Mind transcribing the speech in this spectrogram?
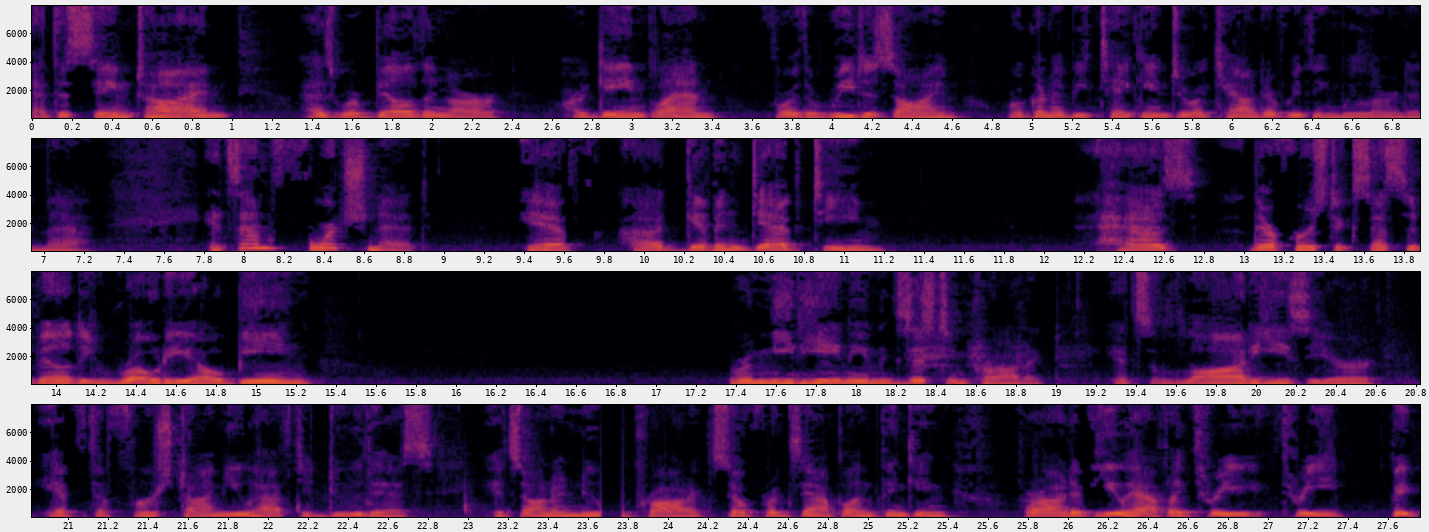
at the same time, as we're building our, our game plan for the redesign, we're going to be taking into account everything we learned in that. It's unfortunate if a given dev team has their first accessibility rodeo being remediating an existing product. It's a lot easier if the first time you have to do this, it's on a new product. So, for example, I'm thinking, Farhad, if you have like three three big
